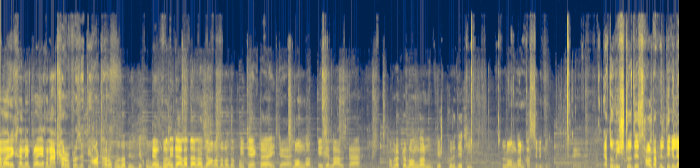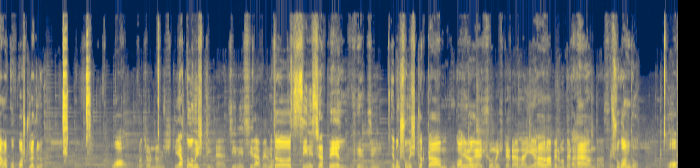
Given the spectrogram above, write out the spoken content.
আমার এখানে প্রায় এখন আঠারো প্রজাতির আঠারো প্রজাতির দেখুন প্রতিটা আলাদা আলাদা। আলাদা আলাদা এটা একটা এটা লঙ্গান এই যে লালটা। আমরা একটা লঙ্গান টেস্ট করে দেখি। লঙ্গান খাচ্ছে কিন্তু। এত মিষ্ট যে ছালটা ফেলতে গেলে আমার খুব কষ্ট লাগল। ওয়াও প্রচণ্ড মিষ্টি। এত মিষ্টি? হ্যাঁ চিনি সিরাপের মতো তো চিনি সিরাপ ফেল। জি। এবং সুমিষ্ট একটা গন্ধ। হ্যাঁ, সুমিষ্টিটা হলো ইয়ে হ্যাঁ। গোলাপের মতো একটা হ্যাঁ সুগন্ধ আছে। সুগন্ধ। ওফ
